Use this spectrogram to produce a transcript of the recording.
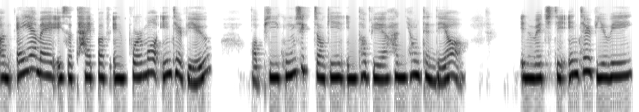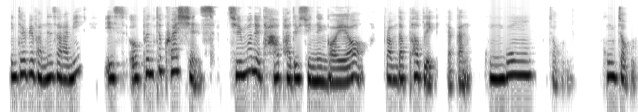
An AMA is a type of informal interview. 어, 비공식적인 인터뷰의 한 형태인데요. In which the interviewee, 인터뷰 받는 사람이 is open to questions. 질문을 다 받을 수 있는 거예요. From the public. 약간 공공적으로, 공적으로.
